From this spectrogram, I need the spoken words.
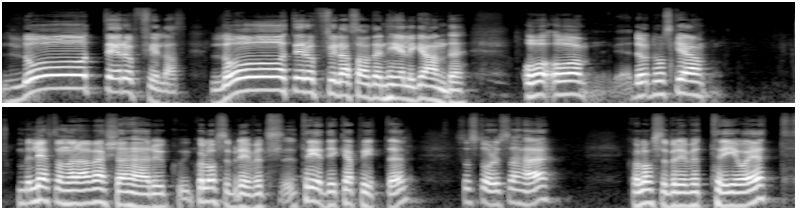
låt er uppfyllas. Låt er uppfyllas av den helige ande. Och, och då, då, ska jag läsa några verser här ur Kolosserbrevets tredje kapitel. Så står det så här. Kolosserbrevet 3 och 1.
